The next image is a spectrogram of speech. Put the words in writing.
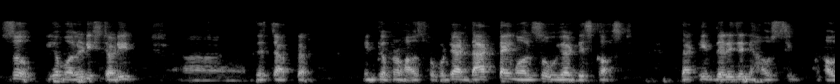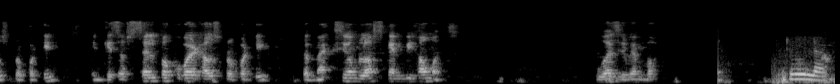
So you have already studied uh, the chapter income from house property. At that time also we had discussed that if there is any housing house property, in case of self-occupied house property, the maximum loss can be how much? Who has remember? Two lakh.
